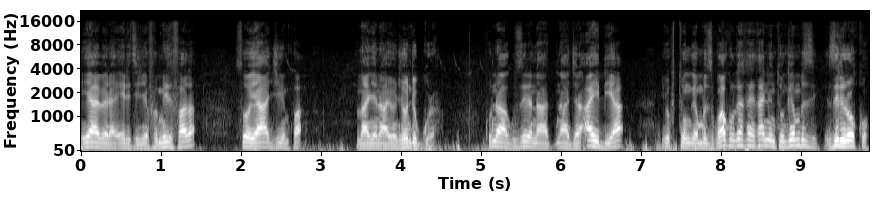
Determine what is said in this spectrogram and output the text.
yabera heritage from his father so yagimpa nanye nayonjeho ndigura kunaguzire na- nagira idea yokutunga embuzi kwakuruga kanye kandi ntunga embuzi ziri roko.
